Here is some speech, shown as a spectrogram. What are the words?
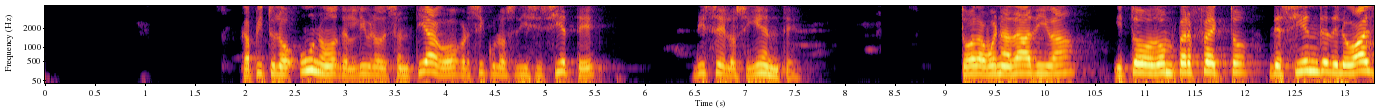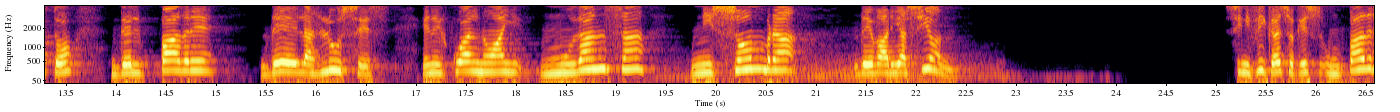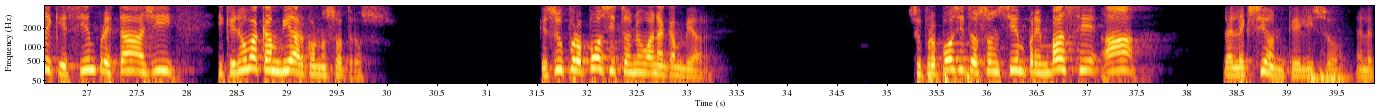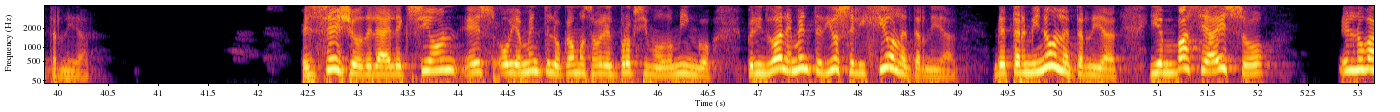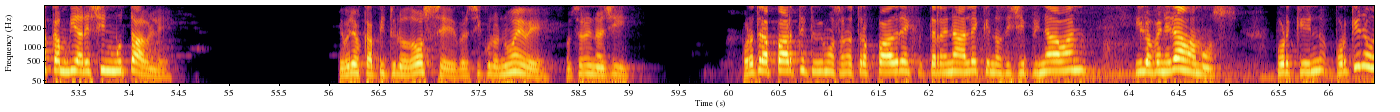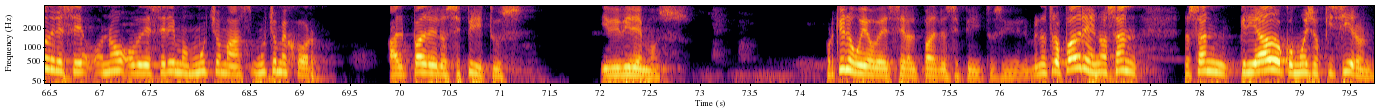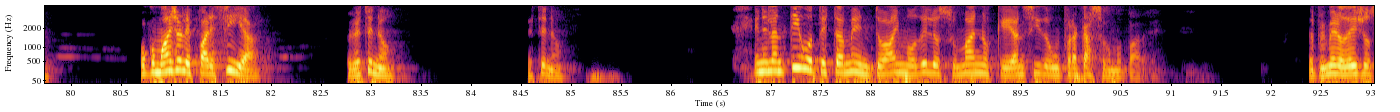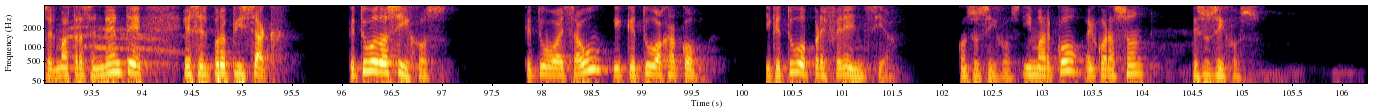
capítulo 1 del libro de Santiago, versículos 17, dice lo siguiente. Toda buena dádiva y todo don perfecto desciende de lo alto del Padre de las luces, en el cual no hay mudanza ni sombra de variación. Significa eso que es un Padre que siempre está allí y que no va a cambiar con nosotros que sus propósitos no van a cambiar. Sus propósitos son siempre en base a la elección que Él hizo en la eternidad. El sello de la elección es obviamente lo que vamos a ver el próximo domingo, pero indudablemente Dios eligió en la eternidad, determinó en la eternidad, y en base a eso, Él no va a cambiar, es inmutable. Hebreos capítulo 12, versículo 9, observen allí. Por otra parte, tuvimos a nuestros padres terrenales que nos disciplinaban y los venerábamos. Porque, ¿Por qué no, obedece, obedeceremos mucho más, mucho mejor al Padre de los Espíritus y viviremos? ¿Por qué no voy a obedecer al Padre de los Espíritus? Nuestros padres nos han, nos han criado como ellos quisieron o como a ellos les parecía, pero este no. Este no. En el Antiguo Testamento hay modelos humanos que han sido un fracaso como padre. El primero de ellos, el más trascendente, es el propio Isaac, que tuvo dos hijos, que tuvo a Esaú y que tuvo a Jacob, y que tuvo preferencia con sus hijos, y marcó el corazón de sus hijos.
